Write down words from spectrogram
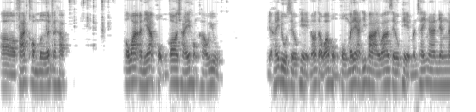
เอ่อ fast commerce นะครับ เพราะว่าอันนี้ผมก็ใช้ของเขาอยู่ เดี๋ยวให้ดูเซลเพจเนาะแต่ว่าผมคงไม่ได้อธิบายว่าเซลเพจมันใช้งานยังไง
